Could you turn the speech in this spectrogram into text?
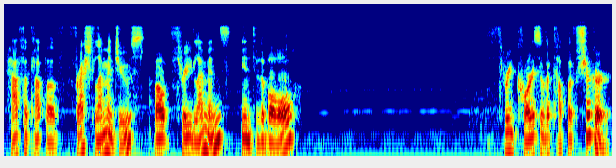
Half a cup of fresh lemon juice, about three lemons, into the bowl. Three quarters of a cup of sugar.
